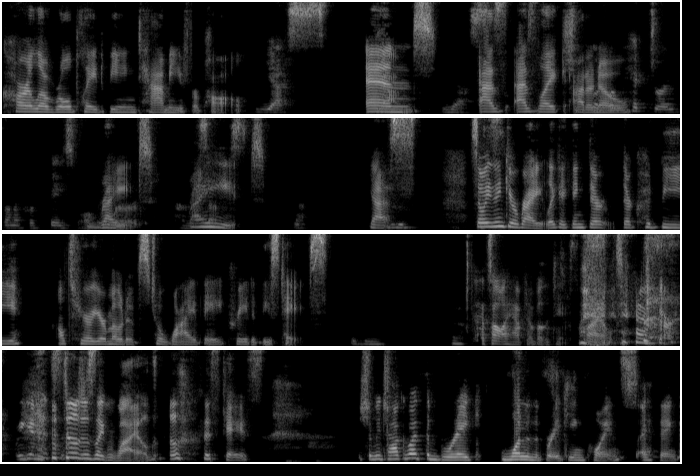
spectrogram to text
Karla role played being Tammy for Paul. Yes. And yeah. yes. as as like she I don't know picture in front of her face right right yeah. yes mm-hmm. so I think you're right like I think there there could be ulterior motives to why they created these tapes. Mm-hmm. That's all I have to about the tapes. Wild. Sorry. We can still just like wild. Ugh, this case should we talk about the break one of the breaking points i think?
